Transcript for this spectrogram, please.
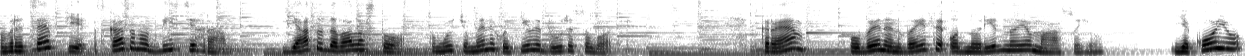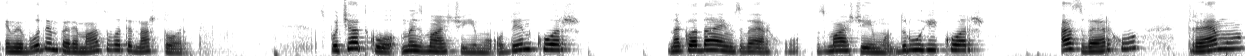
В рецепті сказано 200 грам. Я додавала 100, тому що ми не хотіли дуже солодкі. Крем повинен вийти однорідною масою, якою і ми будемо перемазувати наш торт. Спочатку ми змащуємо один корж, накладаємо зверху, змащуємо другий корж, а зверху тремо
